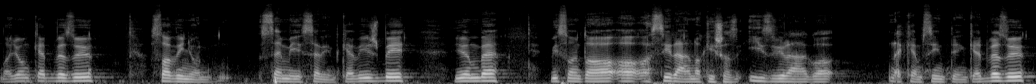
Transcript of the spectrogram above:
nagyon kedvező, a Savignon személy szerint kevésbé jön be, viszont a, a, a szirának is az ízvilága nekem szintén kedvező.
